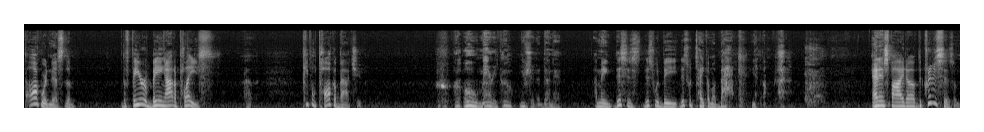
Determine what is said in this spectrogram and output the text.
the awkwardness, the, the fear of being out of place, uh, people talk about you. Oh, Mary, you shouldn't have done that. I mean, this is this would be this would take them aback, you know. And in spite of the criticism,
